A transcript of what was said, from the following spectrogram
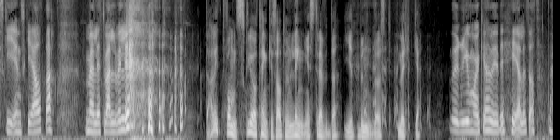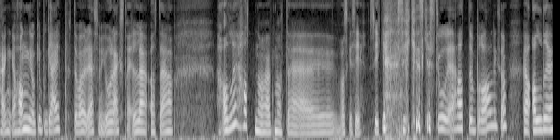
ski in, ski out, da. Med litt velvilje. Det er litt vanskelig å tenke seg at hun lenge strevde i et bunnløst mørke. Det rimer jo ikke i det hele tatt. Det hang, hang jo ikke på greip. Det var jo det som gjorde det ekstra ille. At jeg har aldri hatt noe på en måte, hva skal jeg si, syke, psykisk historie. Jeg har hatt det bra, liksom. Jeg har aldri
